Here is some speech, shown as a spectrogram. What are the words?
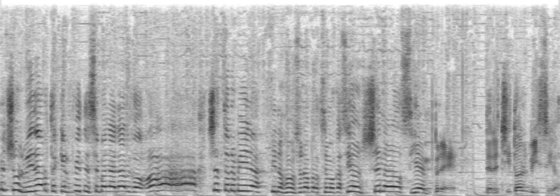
hecho olvidarte que el fin de semana largo ¡ah! ya termina y nos vemos en una próxima ocasión, llénanos siempre, derechito al vicio.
